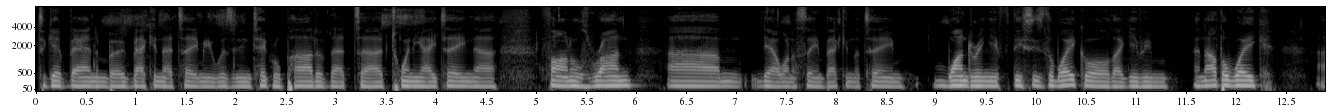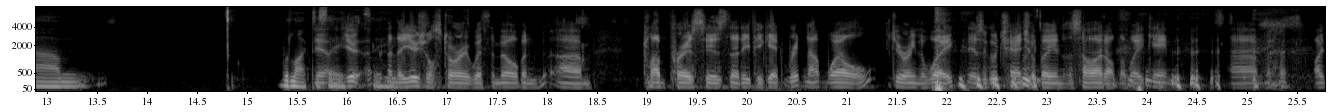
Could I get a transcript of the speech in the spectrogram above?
to get Vandenberg back in that team. He was an integral part of that uh, 2018 uh, finals run. Um, yeah, I want to see him back in the team. Wondering if this is the week or they give him another week. Um, would like to Yeah, see, you- see and the usual story with the Melbourne um, club press is that if you get written up well during the week, there's a good chance you'll be in the side on the weekend. Um, I,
